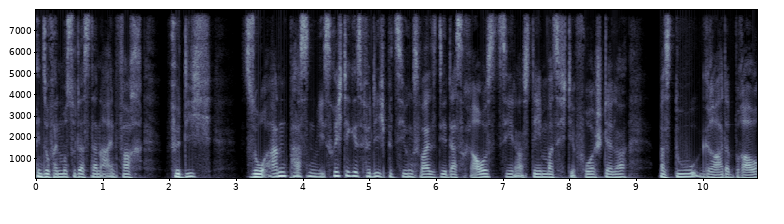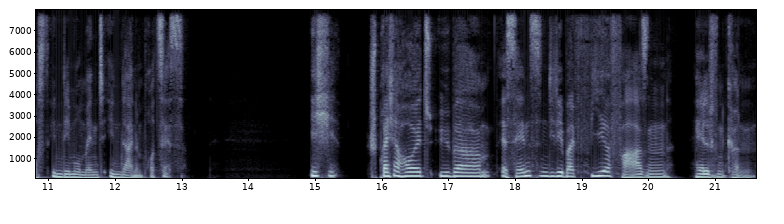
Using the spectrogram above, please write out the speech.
Insofern musst du das dann einfach für dich so anpassen, wie es richtig ist für dich, beziehungsweise dir das rausziehen aus dem, was ich dir vorstelle, was du gerade brauchst in dem Moment in deinem Prozess. Ich spreche heute über Essenzen, die dir bei vier Phasen helfen können.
